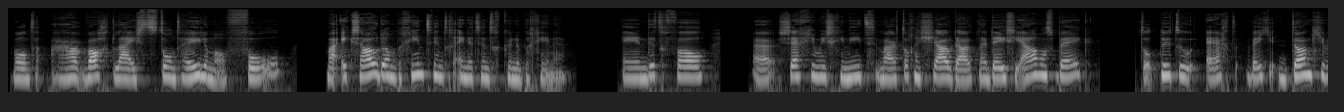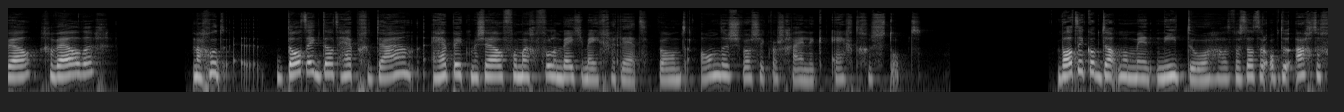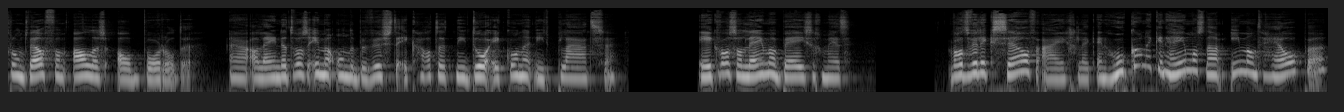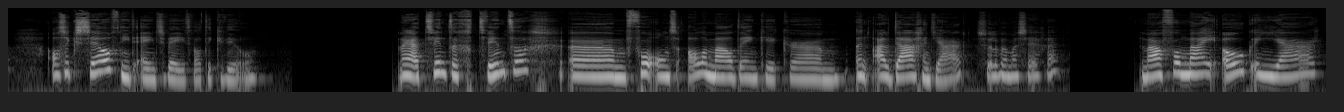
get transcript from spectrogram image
want haar wachtlijst stond helemaal vol. Maar ik zou dan begin 2021 kunnen beginnen. En in dit geval uh, zeg je misschien niet, maar toch een shout-out naar Daisy Amelsbeek. Tot nu toe echt, weet je, dankjewel, geweldig. Maar goed, dat ik dat heb gedaan, heb ik mezelf voor mijn gevoel een beetje mee gered. Want anders was ik waarschijnlijk echt gestopt. Wat ik op dat moment niet doorhad, was dat er op de achtergrond wel van alles al borrelde. Uh, alleen dat was in mijn onderbewuste. Ik had het niet door, ik kon het niet plaatsen. Ik was alleen maar bezig met wat wil ik zelf eigenlijk? En hoe kan ik in hemelsnaam iemand helpen als ik zelf niet eens weet wat ik wil? Nou ja, 2020, um, ehm, voor ons allemaal denk ik um, een uitdagend jaar, zullen we maar zeggen. Maar voor mij ook een jaar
